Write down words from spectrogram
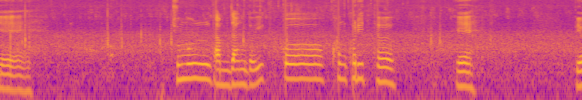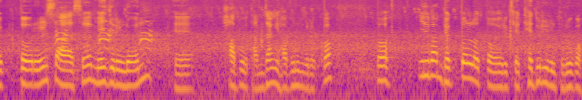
예, 주물 담장도 있고 콘크리트 예, 벽돌을 쌓아서 매질을 넣은 예, 하부 담장의 하부는 그렇고 또 일반 벽돌로 또 이렇게 테두리를 두르고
